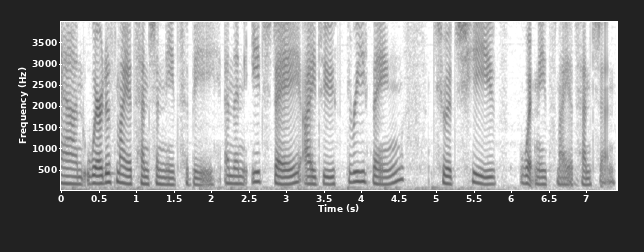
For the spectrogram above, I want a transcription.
and where does my attention need to be? And then each day I do three things to achieve what needs my attention.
